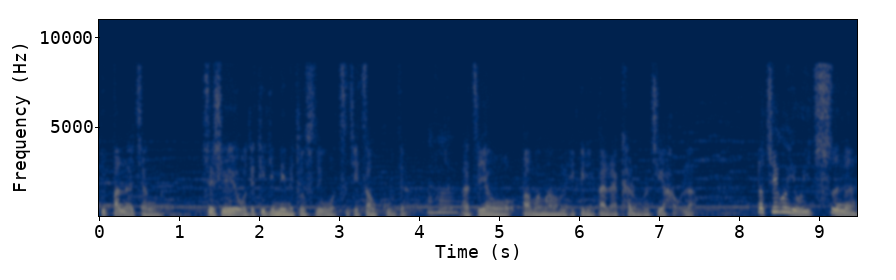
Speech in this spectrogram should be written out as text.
一般来讲。这些我的弟弟妹妹都是我自己照顾的，啊、uh-huh. 呃，只要我爸爸妈妈每个礼拜来看我们就好了。那结果有一次呢，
